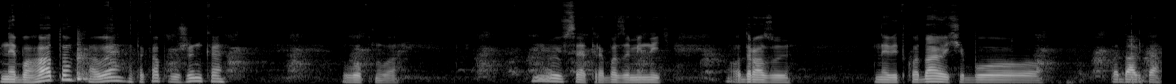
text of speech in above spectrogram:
небагато, але така пружинка лопнула. Ну і все, треба замінити одразу не відкладаючи, бо педалька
